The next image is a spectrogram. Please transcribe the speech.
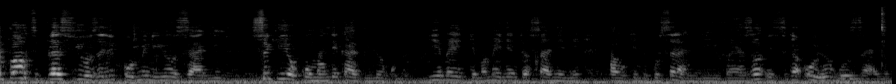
importe place yo ozali commune yo ozali soki yo okomande kaka biloko yeba ete mama eliane to asala nini akokende kosala livraison esika oyo bozali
